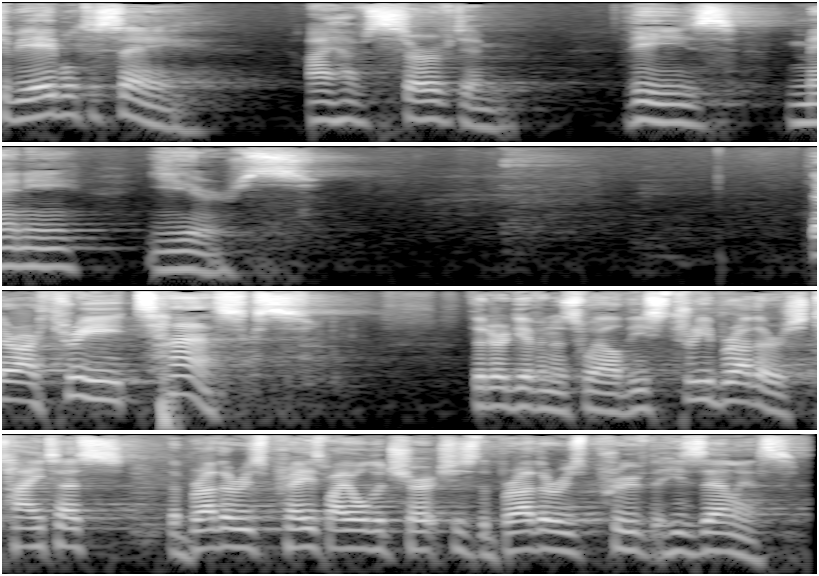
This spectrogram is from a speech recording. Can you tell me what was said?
to be able to say, I have served him these many years. There are three tasks that are given as well. These three brothers Titus, the brother who's praised by all the churches, the brother who's proved that he's zealous.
